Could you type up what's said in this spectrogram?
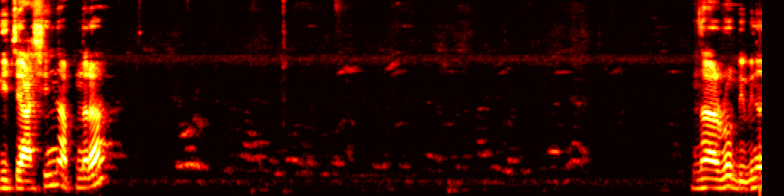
নিচে আসেন আপনারা। না আরও বিভিন্ন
